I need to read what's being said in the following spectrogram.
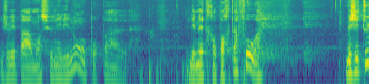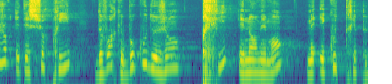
Je ne vais pas mentionner les noms pour pas euh, les mettre en porte-à-faux. Hein. Mais j'ai toujours été surpris de voir que beaucoup de gens prient énormément, mais écoutent très peu.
